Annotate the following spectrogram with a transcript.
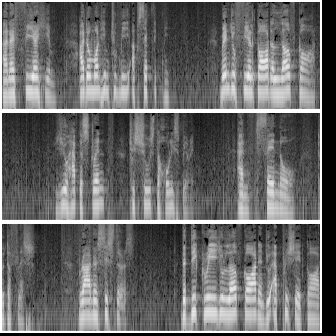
And I fear Him. I don't want Him to be upset with me. When you fear God and love God, you have the strength to choose the Holy Spirit and say no to the flesh. Brothers and sisters, the degree you love God and you appreciate God.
